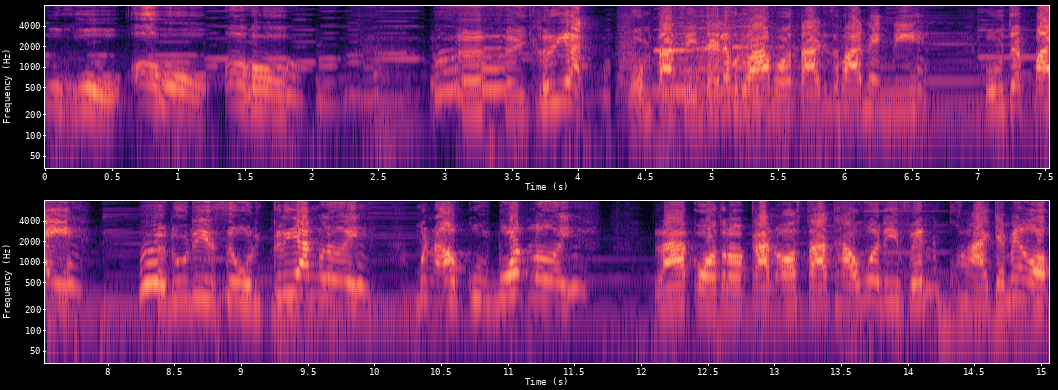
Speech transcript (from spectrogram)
โอ้โหโอ้โหโอ้โห ยเครียด ผมตัดสินใจแล้วคุณว่าผมจะตายที่สะพานแห่งนี้ ผมจะไปเดูดิศูนย์เกลี้ยงเลย มันเอากูบดเลย ลาก่อนตลอดการออสตาทาวเวอร์ดีเฟนต์หายใจไม่ออก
